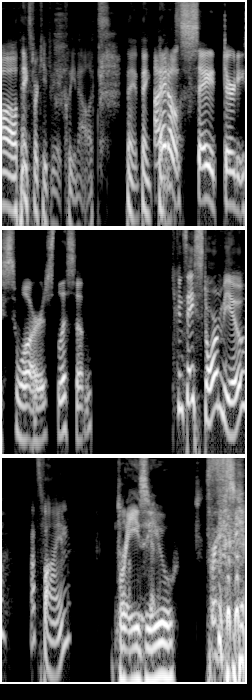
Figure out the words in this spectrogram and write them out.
Oh, thanks for keeping it clean, Alex. Thank, thank, I don't say dirty swars. Listen. You can say storm you. That's fine. Braize you. Braize you.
